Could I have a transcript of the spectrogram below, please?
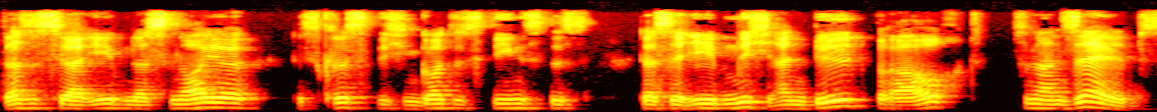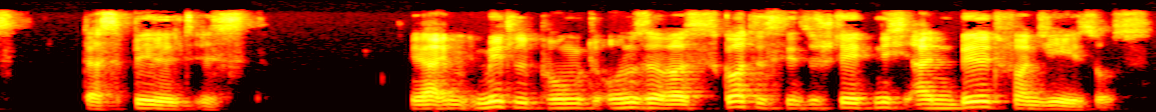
Das ist ja eben das Neue des christlichen Gottesdienstes, dass er eben nicht ein Bild braucht, sondern selbst das Bild ist. Ja, im Mittelpunkt unseres Gottesdienstes steht nicht ein Bild von Jesus,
